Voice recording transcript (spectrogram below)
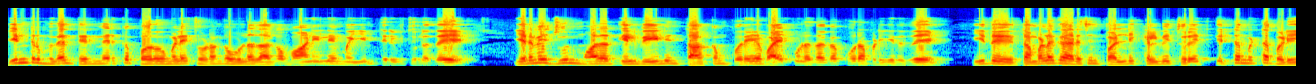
இன்று முதல் தென்மேற்கு பருவமழை தொடங்க உள்ளதாக வானிலை மையம் தெரிவித்துள்ளது. எனவே ஜூன் மாதத்தில் வெயிலின் தாக்கம் குறைய வாய்ப்புள்ளதாக கூறப்படுகிறது. இது தமிழக அரசின் பள்ளி கல்வித்துறை திட்டமிட்டபடி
